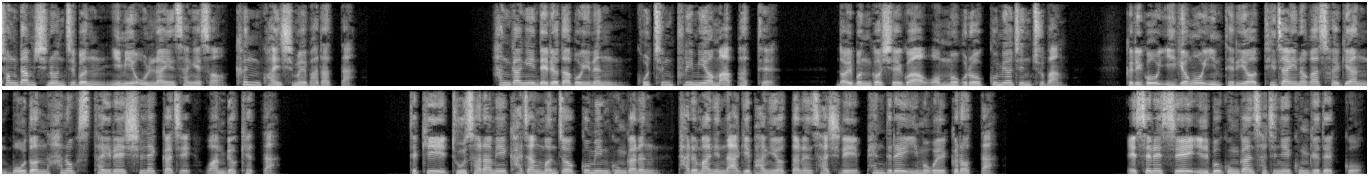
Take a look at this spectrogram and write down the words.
청담 신혼집은 이미 온라인상에서 큰 관심을 받았다. 한강이 내려다 보이는 고층 프리미엄 아파트, 넓은 거실과 원목으로 꾸며진 주방, 그리고 이경호 인테리어 디자이너가 설계한 모던 한옥 스타일의 실내까지 완벽했다. 특히 두 사람이 가장 먼저 꾸민 공간은 다름 아닌 아기 방이었다는 사실이 팬들의 이목을 끌었다. SNS에 일부 공간 사진이 공개됐고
